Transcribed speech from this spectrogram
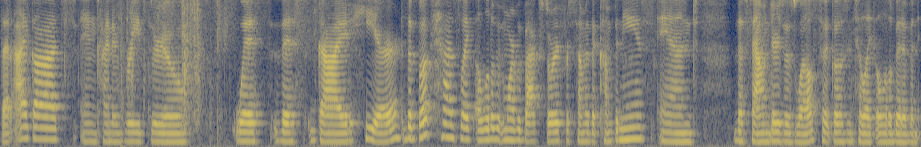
that I got and kind of read through with this guide here. The book has like a little bit more of a backstory for some of the companies and the founders as well. So it goes into like a little bit of an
